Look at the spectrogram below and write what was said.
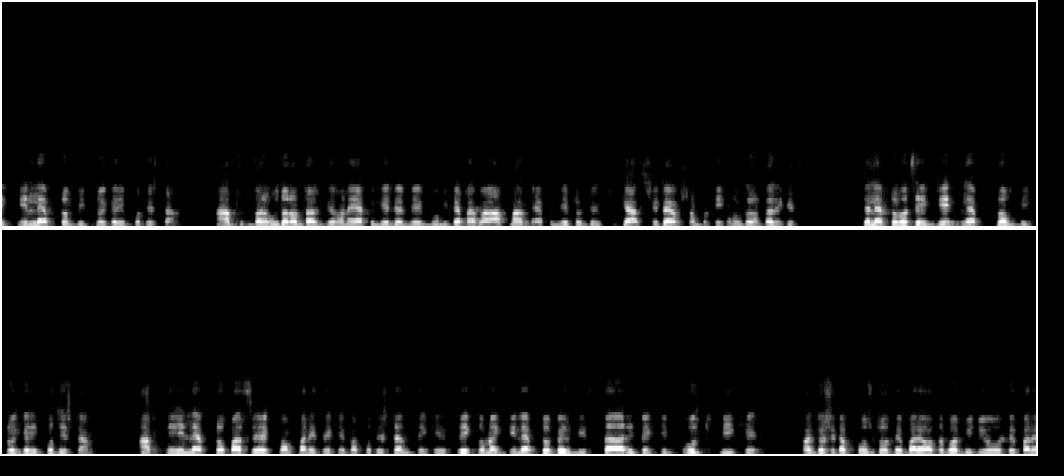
একটি ল্যাপটপ বিক্রয়কারী প্রতিষ্ঠান ধরেন উদাহরণটা মানে অ্যাফিলিয়েটের যে ভূমিকাটা বা আপনার অ্যাফিলিয়েটের যে কি কাজ, সেটা সম্পর্কে এখানে উদাহরণটা রেখেছি। যে ল্যাপটপ আছে একটি ল্যাপটপ বিক্রয়কারী প্রতিষ্ঠান। আপনি ল্যাপটপ আছে কোম্পানি থেকে বা প্রতিষ্ঠান থেকে যে কোনো একটি ল্যাপটপের বিস্তারিত একটি পোস্ট লিখে, হয়তো সেটা পোস্ট হতে পারে অথবা ভিডিও হতে পারে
